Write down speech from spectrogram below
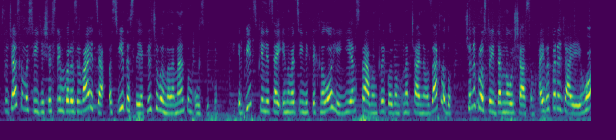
В сучасному світі, що стрімко розвивається, освіта стає ключовим елементом успіху. Ірпінський ліцей інноваційних технологій є яскравим прикладом навчального закладу, що не просто йде в ногу з часом, а й випереджає його,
